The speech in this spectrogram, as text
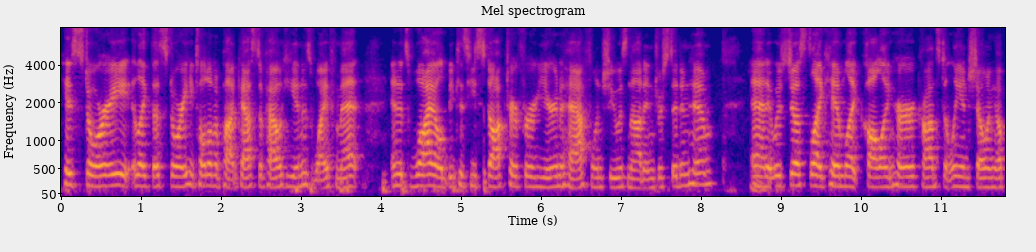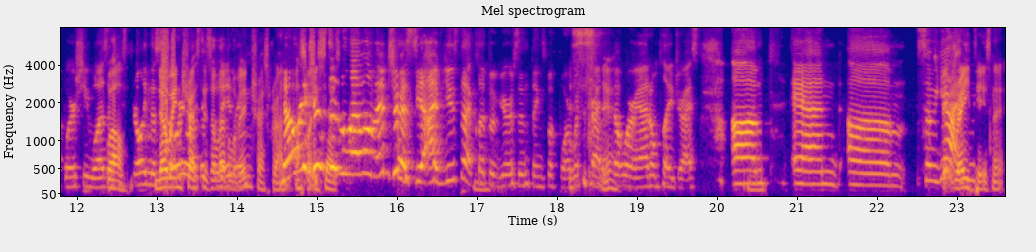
his story, like the story he told on a podcast of how he and his wife met. And it's wild because he stalked her for a year and a half when she was not interested in him and it was just like him like calling her constantly and showing up where she was. Well, telling the no interest like is a level of interest, Grant. No That's interest is a level of interest. Yeah, I've used that clip of yours and things before with credit. yeah. Don't worry, I don't plagiarize. Um, and um, so yeah, rapey, isn't it?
